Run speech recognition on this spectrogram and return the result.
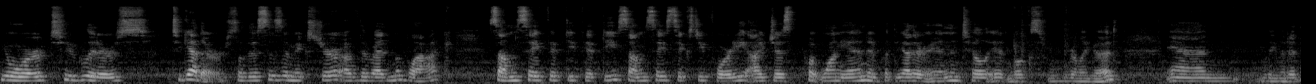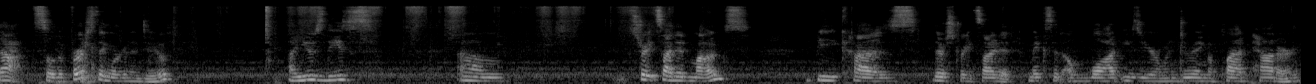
your two glitters together. So this is a mixture of the red and the black. Some say 50-50, some say 60-40. I just put one in and put the other in until it looks really good and leave it at that. So the first thing we're going to do, I use these um, straight-sided mugs because they're straight-sided. Makes it a lot easier when doing a plaid pattern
